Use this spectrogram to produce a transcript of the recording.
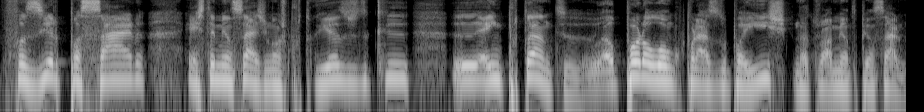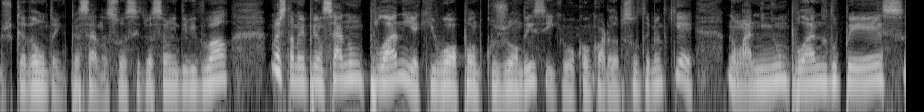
fazer passar esta mensagem aos portugueses de que eh, é importante eh, para o longo prazo do país, naturalmente pensarmos, cada um tem que pensar na sua situação individual, mas também pensar num plano, e aqui o ponto que o João disse, e que eu concordo absolutamente que é, não há nenhum plano do PS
